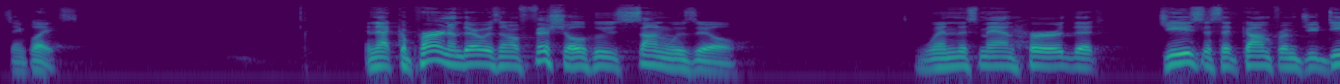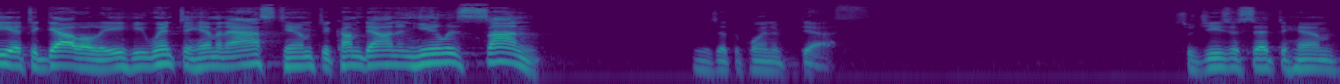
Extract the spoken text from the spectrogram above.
Same place. And at Capernaum, there was an official whose son was ill. When this man heard that Jesus had come from Judea to Galilee, he went to him and asked him to come down and heal his son. He was at the point of death. So Jesus said to him,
